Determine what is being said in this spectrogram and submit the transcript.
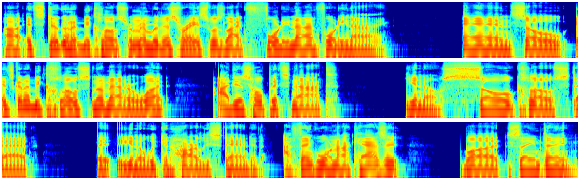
Uh, it's still going to be close. Remember, this race was like 49 49. And so it's going to be close no matter what. I just hope it's not, you know, so close that Eh, you know, we can hardly stand it. I think Warnock has it, but same thing.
